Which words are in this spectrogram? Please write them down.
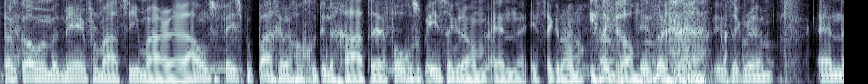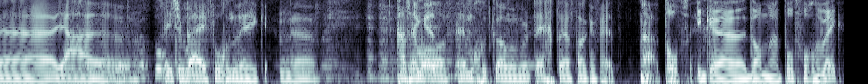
dan komen we met meer informatie. Maar hou onze Facebookpagina gewoon goed in de gaten. Volg ons op Instagram. En Instagram. Instagram. Instagram. Instagram. En ja, wees erbij volgende week. En, Gaat helemaal, helemaal goed komen. Wordt echt uh, fucking vet. Nou, tof. Ik, uh, dan uh, tot volgende week.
